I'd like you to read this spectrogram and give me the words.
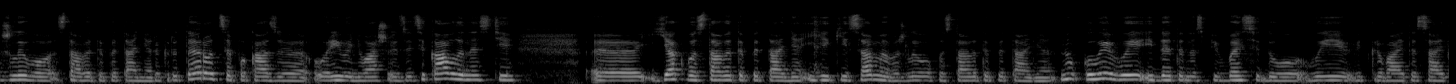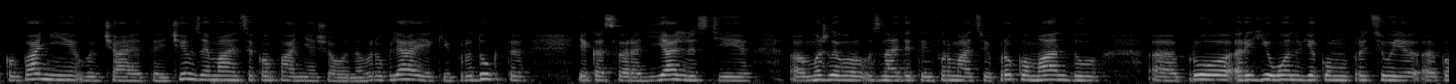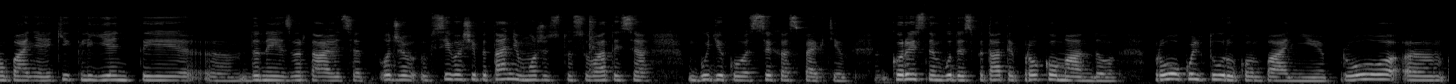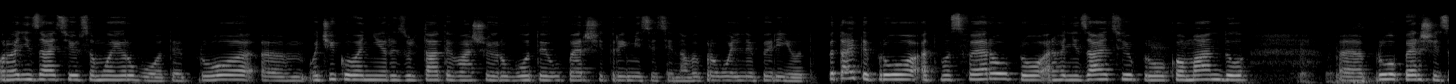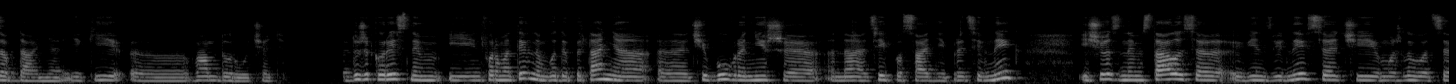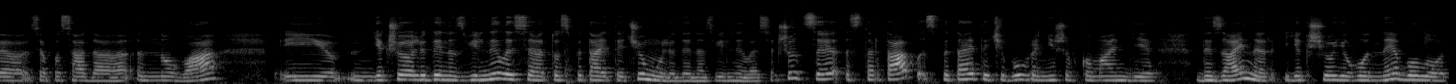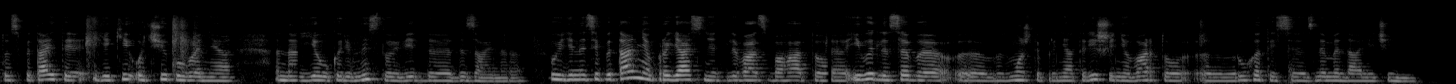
Важливо ставити питання рекрутеру, це показує рівень вашої зацікавленості. Е, Як ви ставите питання і які саме важливо поставити питання? Ну, коли ви йдете на співбесіду, ви відкриваєте сайт компанії, вивчаєте, чим займається компанія, що вона виробляє, які продукти, яка сфера діяльності. Е, Можливо, знайдете інформацію про команду, про регіон, в якому працює е, компанія, які клієнти е, до неї звертаються. Отже, всі ваші питання можуть стосуватися будь-якого з цих аспектів. Корисним буде спитати про команду, про культуру компанії, про ем, організацію самої роботи, про ем, очікувані результати вашої роботи у перші три місяці на випробувальний період. Питайте про атмосферу, про організацію, про команду, е, про перші завдання, які е, вам доручать. Дуже корисним і інформативним буде питання, е, чи був раніше на цій посаді працівник, і що з ним сталося. Він звільнився, чи можливо це ця посада нова. І якщо людина звільнилася, то спитайте, чому людина звільнилася. Якщо це стартап, спитайте, чи був раніше в команді дизайнер. Якщо його не було, то спитайте, які очікування є у керівництва від е, дизайнера. Відповіді на ці питання прояснять для вас багато, е, і ви для себе е, зможете прийняти рішення, варто рухатися з ними далі чи ні.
